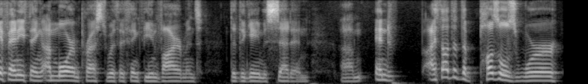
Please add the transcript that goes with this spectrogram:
if anything, I'm more impressed with, I think, the environment that the game is set in. Um, and I thought that the puzzles were,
